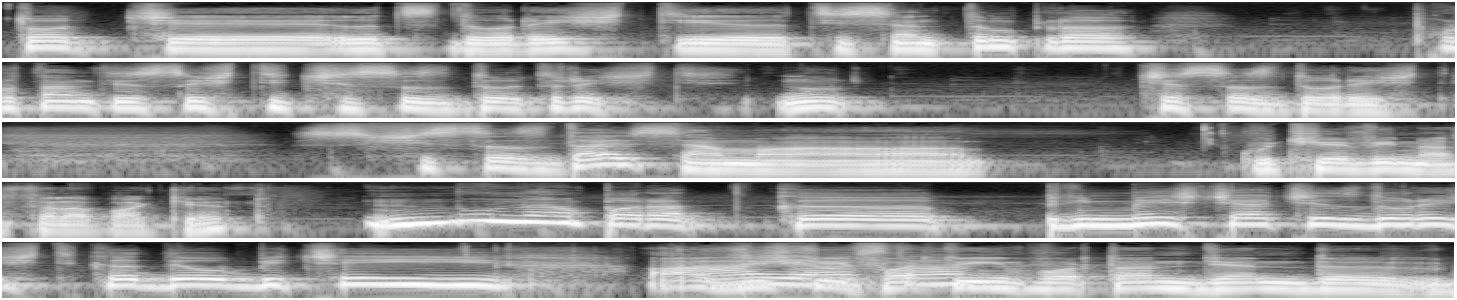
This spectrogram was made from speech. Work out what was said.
tot ce îți dorești uh, ți se întâmplă, important este să știi ce să-ți dorești, nu ce să-ți dorești. Și să-ți dai seama cu ce vin asta la pachet? Nu neapărat că primești ceea ce îți dorești, că de obicei A, zici că asta... e foarte important gen de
